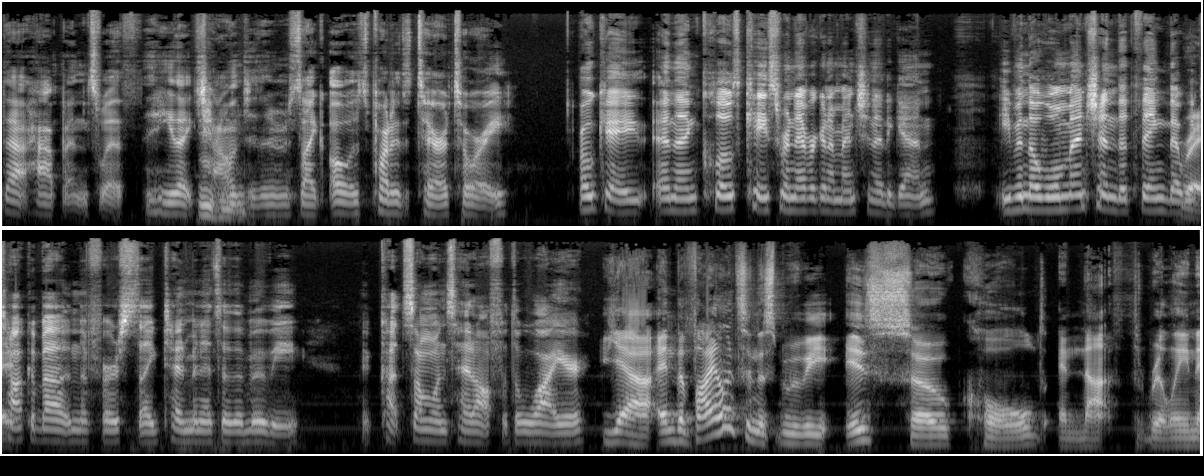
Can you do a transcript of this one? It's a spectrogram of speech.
that happens with. And he like Mhm. challenges him. It's like, oh, it's part of the territory. Okay, and then close case. We're never gonna mention it again. Even though we'll mention the thing that Right. we talk about in the first like 10 minutes of the movie. Cut someone's head off with a wire. Yeah, and the violence in this movie is so cold and not thrilling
